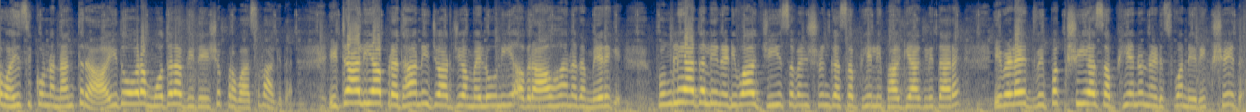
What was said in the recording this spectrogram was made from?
ವಹಿಸಿಕೊಂಡ ನಂತರ ಇದು ಅವರ ಮೊದಲ ವಿದೇಶ ಪ್ರವಾಸವಾಗಿದೆ. ಇಟಾಲಿಯ ಪ್ರಧಾನಿ ಜಾರ್ಜಿಯಾ ಮೆಲೋನಿ ಅವರ ಆಹ್ವಾನದ ಮೇರೆಗೆ ಫುಂಗ್ಲಿಯಾದಲ್ಲಿ ನಡೆಯುವ ಜಿ ಸೆವೆನ್ ಶೃಂಗಸಭೆಯಲ್ಲಿ ಭಾಗಿಯಾಗಲಿದ್ದಾರೆ. ಈ ವೇಳೆ ದ್ವಿಪಕ್ಷೀಯ ಸಭೆಯನ್ನು ನಡೆಸುವ ನಿರೀಕ್ಷೆ ಇದೆ.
